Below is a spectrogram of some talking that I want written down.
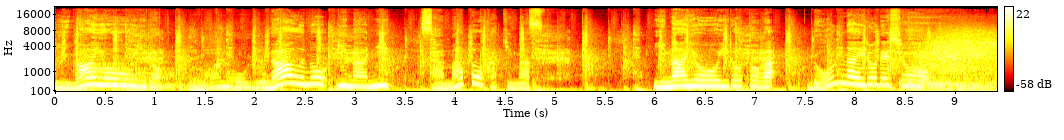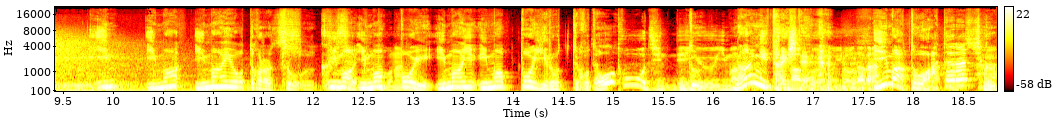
今用色。今用色？ナウの今に様と書きます。今用色とはどんな色でしょう？い今今よだからそう今今っぽい今今っぽい色ってこと？当時でいう今ど何に対して？今とは？新しく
